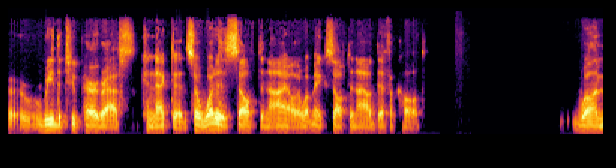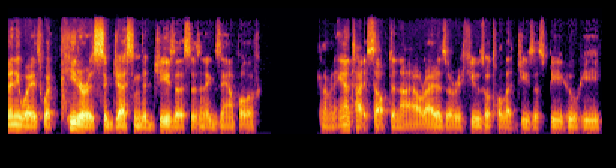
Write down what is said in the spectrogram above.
uh, read the two paragraphs connected. So, what is self denial or what makes self denial difficult? Well, in many ways, what Peter is suggesting to Jesus is an example of kind of an anti self denial, right? As a refusal to let Jesus be who he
